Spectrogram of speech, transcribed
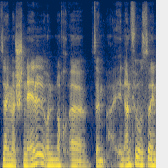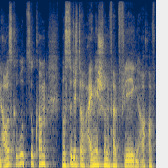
sag ich mal, schnell und noch äh, in Anführungszeichen ausgeruht zu kommen, musst du dich doch eigentlich schon verpflegen, auch auf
